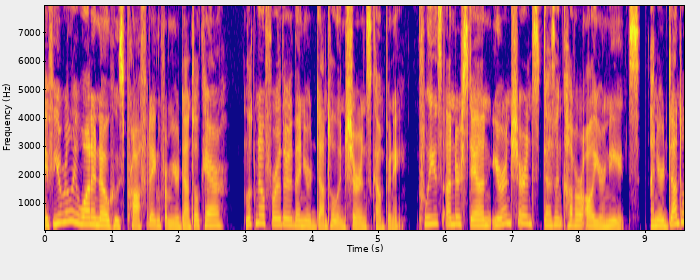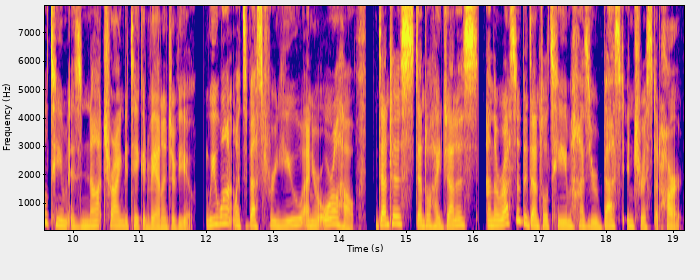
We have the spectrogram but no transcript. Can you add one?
If you really want to know who's profiting from your dental care, look no further than your dental insurance company. Please understand your insurance doesn't cover all your needs, and your dental team is not trying to take advantage of you. We want what's best for you and your oral health. Dentists, dental hygienists, and the rest of the dental team has your best interest at heart.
